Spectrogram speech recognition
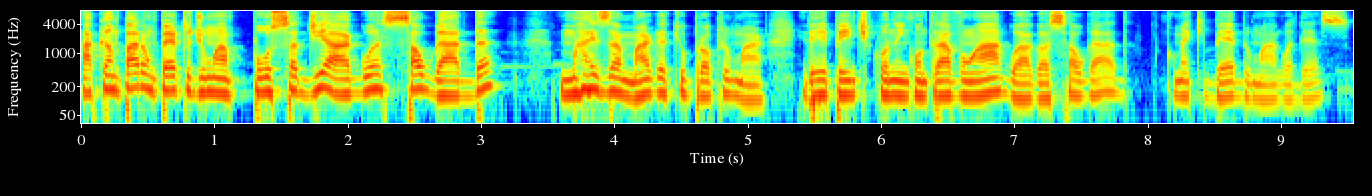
Acamparam perto de uma poça de água salgada, mais amarga que o próprio mar. E de repente, quando encontravam água, água salgada, como é que bebe uma água dessa?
